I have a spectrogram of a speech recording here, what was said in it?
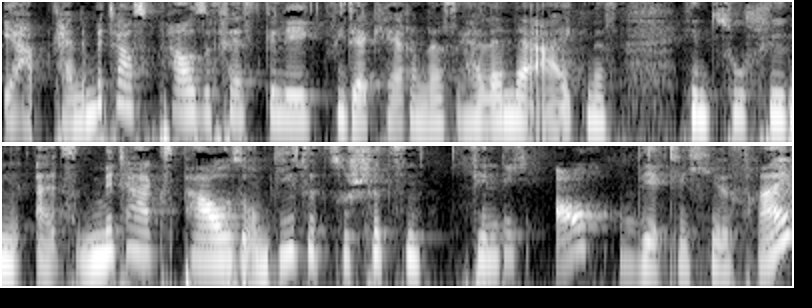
ihr habt keine Mittagspause festgelegt, wiederkehrendes Kalenderereignis hinzufügen als Mittagspause, um diese zu schützen, finde ich auch wirklich hilfreich.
